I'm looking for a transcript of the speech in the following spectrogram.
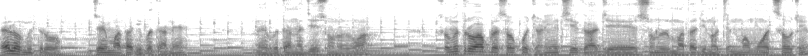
હેલો મિત્રો, જય માતાજી બધાને ને બધાના જય સોનલમાં. સો મિત્રો, આપણે સૌ કોઈ જાણીએ છીએ કે આજે સોનલ માતાજીનો જન્મ મહોત્સવ છે.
